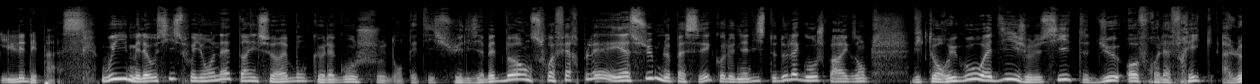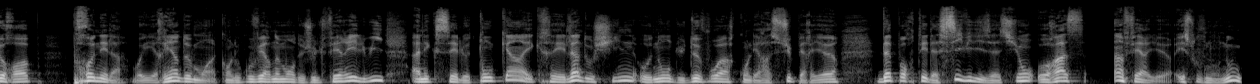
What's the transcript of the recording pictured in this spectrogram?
ils les dépassent. Oui, mais là aussi, soyons honnêtes, hein, il serait bon que la gauche dont est issue Elisabeth Borne soit fair-play et assume le passé colonialiste de la gauche, par exemple. Victor Hugo a dit, je le cite, Dieu offre l'Afrique à l'Europe Prenez-la, voyez, rien de moins. Quand le gouvernement de Jules Ferry, lui, annexait le Tonkin et créait l'Indochine au nom du devoir qu'ont les races supérieures d'apporter la civilisation aux races inférieur. Et souvenons-nous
